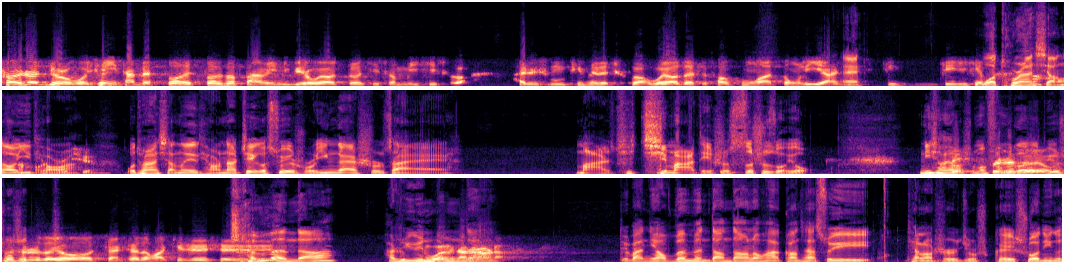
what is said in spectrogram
所以说就是我建议他在所有所有的范围，你比如说我要德系车、美系车。还是什么品牌的车？我要的是操控啊、动力啊、哎经经济性。我突然想到一条啊，我突然想到一条，那这个岁数应该是在，马起码得是四十左右。你想要什么风格的？比如说是四十左右选车的话，其实是沉稳的还是运动的？对吧？你要稳稳当当的话，刚才所以田老师就是可以说那个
